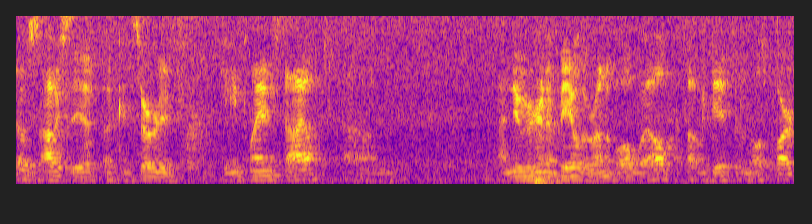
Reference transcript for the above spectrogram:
that was obviously a, a conservative game plan style. Um, I knew we were going to be able to run the ball well. I thought we did for the most part.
